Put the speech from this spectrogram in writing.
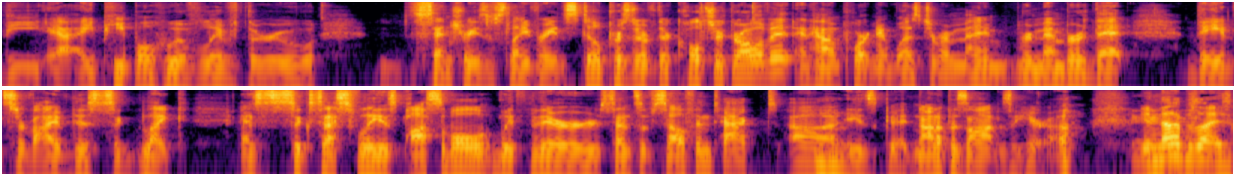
the uh, a people who have lived through centuries of slavery and still preserve their culture through all of it, and how important it was to remem- remember that they had survived this like as successfully as possible with their sense of self intact. Uh, Is good. Nana Peazant is a hero. Yeah, Nana Peazant is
